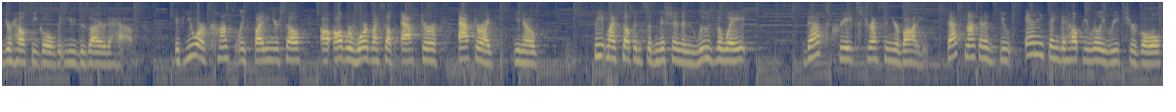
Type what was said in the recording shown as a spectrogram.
your healthy goal that you desire to have. If you are constantly fighting yourself, I'll, reward myself after after I, you know, beat myself in submission and lose the weight. That creates stress in your body. That's not going to do anything to help you really reach your goal.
